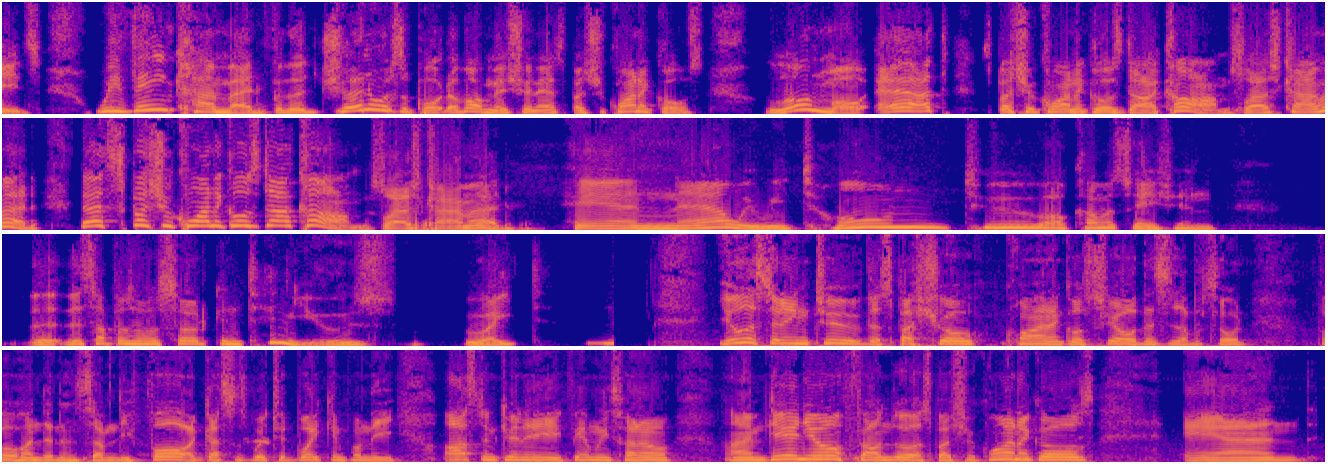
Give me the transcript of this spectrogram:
needs. We thank ComEd for the generous support of our mission at Special Chronicles. Learn more at specialchronicles.com slash ComEd. That's specialchronicles.com slash ComEd. And now we return to our conversation. The, this episode continues right you're listening to the Special Chronicles show. This is episode 474. Our Richard Boykin from the Austin Community Family Center. I'm Daniel, founder of Special Chronicles, and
